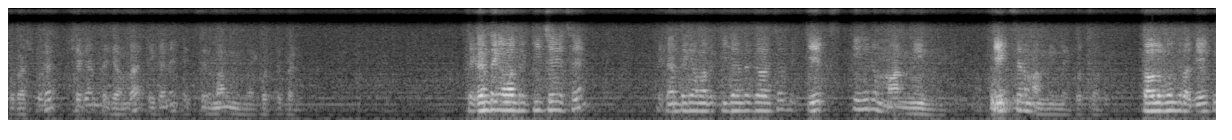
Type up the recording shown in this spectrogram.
প্রকাশ করে সেখান থেকে আমরা এখানে এক্সের মান নির্ণয় করতে পারি। এখান থেকে আমাদের কি চেয়েছে? এখান থেকে আমাদের কি জানতে চাওয়া হচ্ছে? এক্সের মান নির্ণয় এক্সের মান নির্ণয় করতে হবে। তাহলে বন্ধুরা, যেহেতু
